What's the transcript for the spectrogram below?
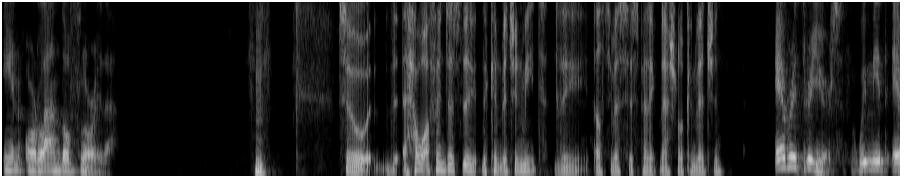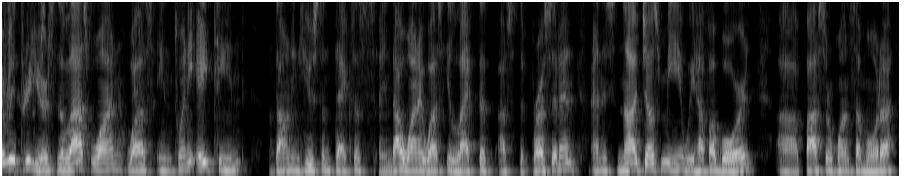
in Orlando, Florida. Hmm. So, the, how often does the, the convention meet, the LCMS Hispanic National Convention? Every three years. We meet every three years. The last one was in 2018 down in Houston, Texas. In that one, I was elected as the president. And it's not just me, we have a board, uh, Pastor Juan Zamora,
